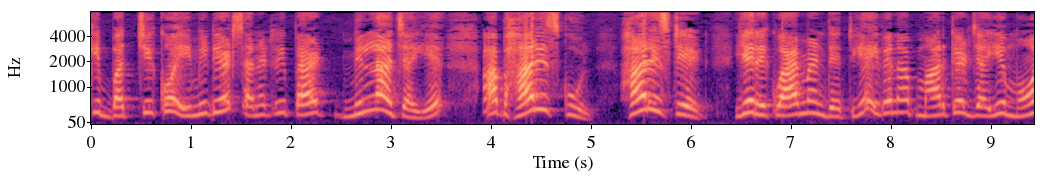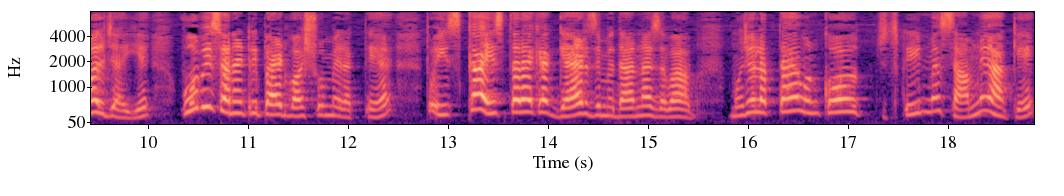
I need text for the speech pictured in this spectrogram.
कि बच्ची को इमीडिएट सैनिटरी पैड मिलना चाहिए। अब हर स्कूल हर स्टेट ये रिक्वायरमेंट देती है। इवन आप मार्केट जाइए मॉल जाइए, वो भी सैनिटरी पैड वॉशरूम में रखते हैं। तो इसका इस तरह का गैर जिम्मेदारना जवाब मुझे लगता है उनको स्क्रीन में सामने आके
